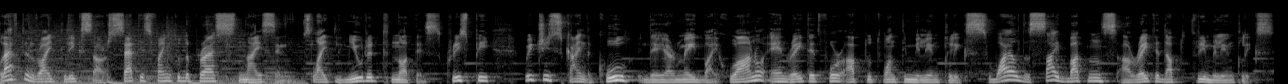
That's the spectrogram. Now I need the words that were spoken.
Left and right clicks are satisfying to the press, nice and slightly muted, not as crispy, which is kinda cool, they are made by Huano and rated for up to 20 million clicks, while the side buttons are rated up to 3 million clicks.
